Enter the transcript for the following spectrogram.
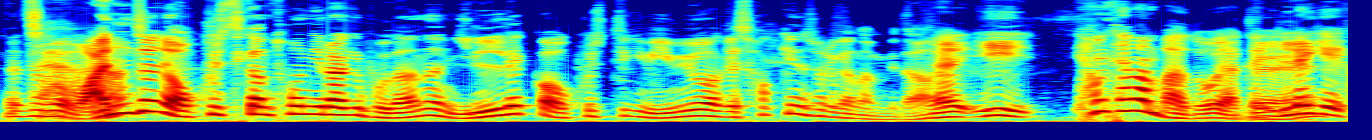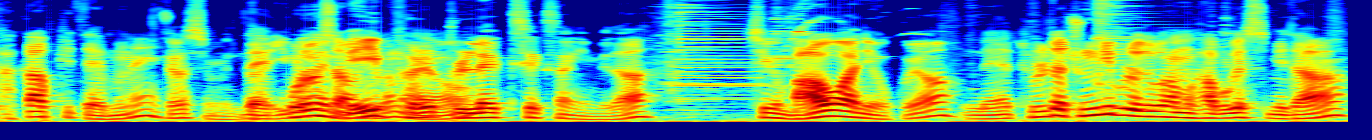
그래서 자. 뭐 완전히 어쿠스틱한 톤이라기보다는 일렉과 어쿠스틱이 미묘하게 섞인 소리가 납니다. 예, 이 형태만 봐도 약간 네. 일렉에 가깝기 때문에 그렇습니다. 네, 이번엔 메이플 나요. 블랙 색상입니다. 지금 마호가니였고요. 네, 둘 다 중립으로 두고 한번 가보겠습니다.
